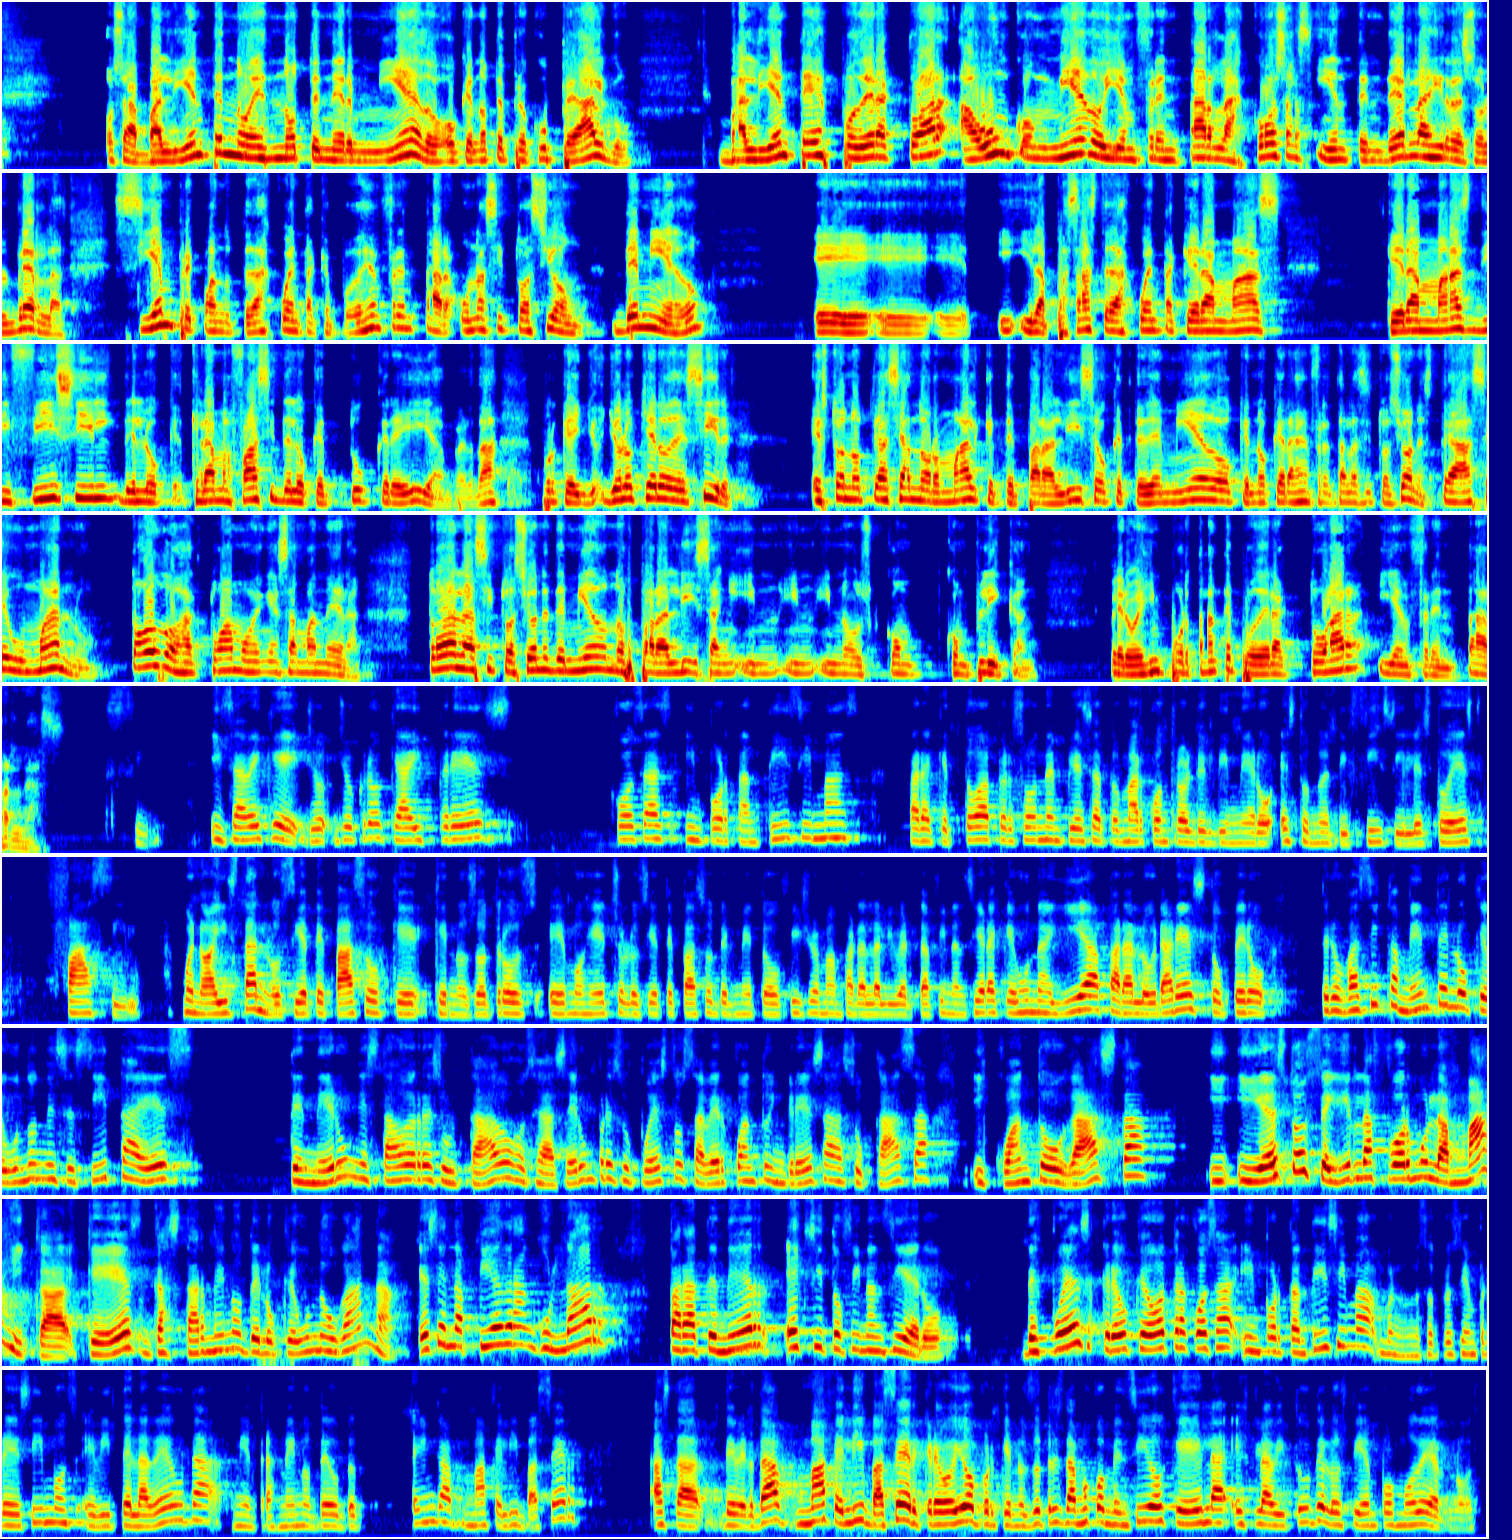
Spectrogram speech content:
o sea, valiente no es no tener miedo o que no te preocupe algo. Valiente es poder actuar aún con miedo y enfrentar las cosas y entenderlas y resolverlas. Siempre cuando te das cuenta que puedes enfrentar una situación de miedo eh, eh, eh, y, la pasaste, te das cuenta que era más que era más difícil de lo que, que era más fácil de lo que tú creías, ¿verdad? Porque yo, yo lo quiero decir, esto no te hace anormal que te paralice o que te dé miedo o que no quieras enfrentar las situaciones, te hace humano. Todos actuamos en esa manera. Todas las situaciones de miedo nos paralizan y, nos complican, pero es importante poder actuar y enfrentarlas. Sí, y sabe que yo, creo que hay tres cosas importantísimas para que toda persona empiece a tomar control del dinero. Esto no es difícil, esto es fácil. Bueno, ahí están los siete pasos que, que, nosotros hemos hecho, los siete pasos del método Fisherman para la libertad financiera, que es una guía para lograr esto, pero, pero básicamente lo que uno necesita es tener un estado de resultados, o sea, hacer un presupuesto, saber cuánto ingresa a su casa y cuánto gasta y, esto seguir la fórmula mágica, que es gastar menos de lo que uno gana. Esa es la piedra angular para tener éxito financiero. Después, creo que otra cosa importantísima, bueno, nosotros siempre decimos, evite la deuda, mientras menos deuda tenga, más feliz va a ser. Hasta de verdad, más feliz va a ser, creo yo, porque nosotros estamos convencidos que es la esclavitud de los tiempos modernos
